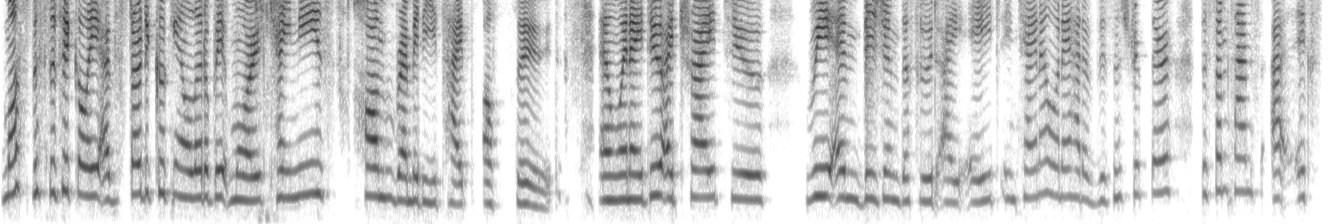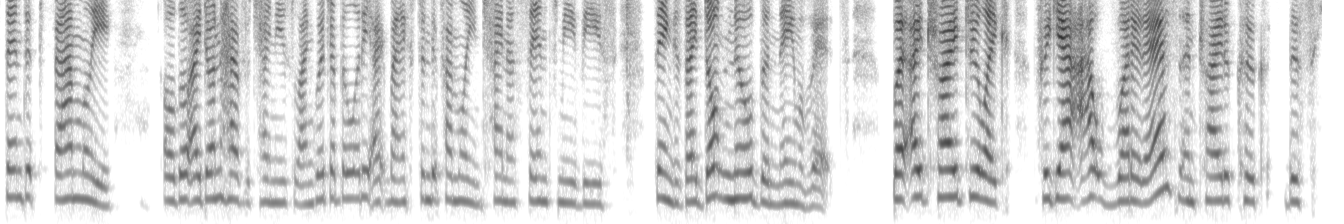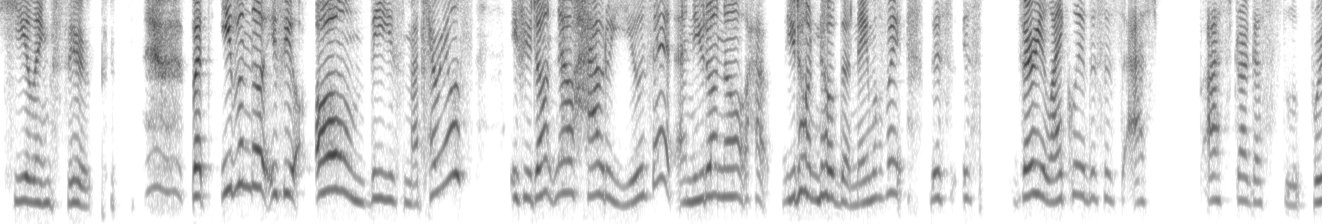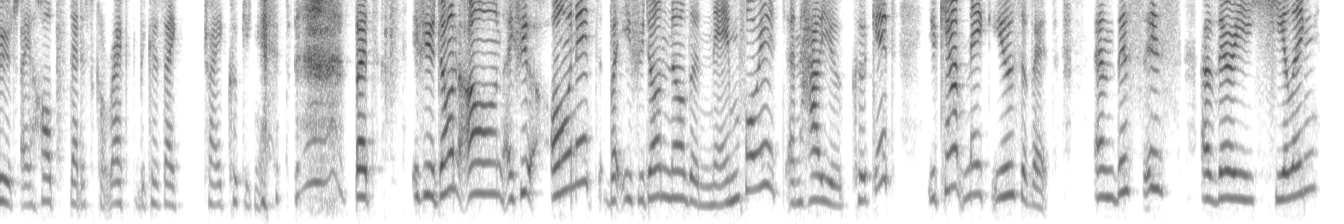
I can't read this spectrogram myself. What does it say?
more specifically, I've started cooking a little bit more Chinese home remedy type of food. And when I do, I try to re-envision the food I ate in China when I had a business trip there. But sometimes extended family, although I don't have a Chinese language ability, I, my extended family in China sends me these things. I don't know the name of it but I tried to like figure out what it is and try to cook this healing soup. but even though if you own these materials, if you don't know how to use it and you don't know how you don't know the name of it, this is very likely this is as astragalus root. I hope that is correct because I try cooking it. but if you don't own, if you own it, but if you don't know the name for it and how you cook it, you can't make use of it. And this is a very healing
